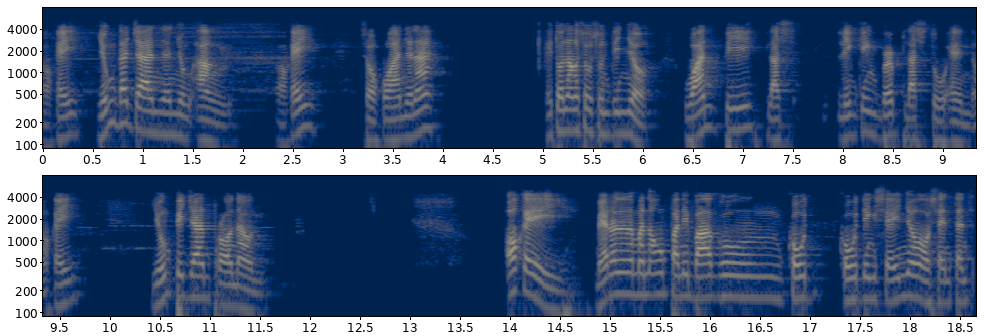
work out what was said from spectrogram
Okay? Yung the dyan, yan yung ang. Okay? So, kuha nyo na. Ito lang ang susundin nyo. 1P plus linking verb plus 2N. Okay? Yung P dyan, pronoun. Okay. Meron na naman akong panibagong code, coding sa inyo o sentence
